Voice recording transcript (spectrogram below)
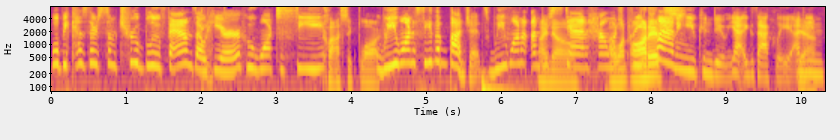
Well, because there's some true blue fans out here who want to see. Classic block. We want to see the budgets. We want to understand how much pre-planning audits. you can do. Yeah, exactly. I yeah. mean,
